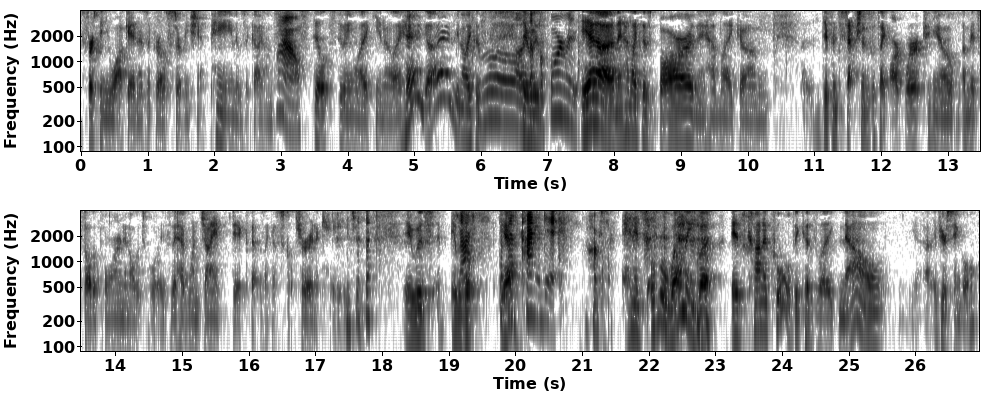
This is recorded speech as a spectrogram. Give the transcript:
first thing you walk in, there's a girl serving champagne. There was a guy on Wow. stilts doing like you know like hey guys you know like this. Cool. there a was- performance. Yeah, and they had like this bar, and they had like um, different sections with like artwork, you know, amidst all the porn and all the toys. They had one giant dick that was like a sculpture in a cage. And it was it was Yes, the yeah, best kind of dick. I'm sorry. and it's overwhelming, but it's kind of cool because like now, if you're single,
